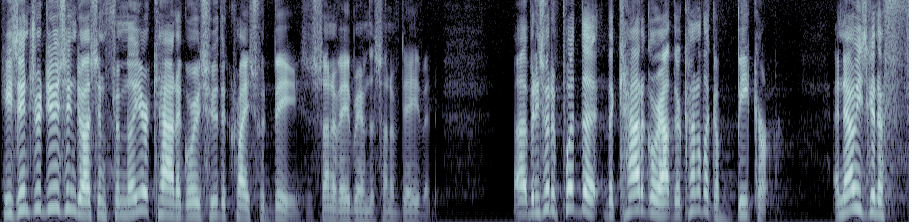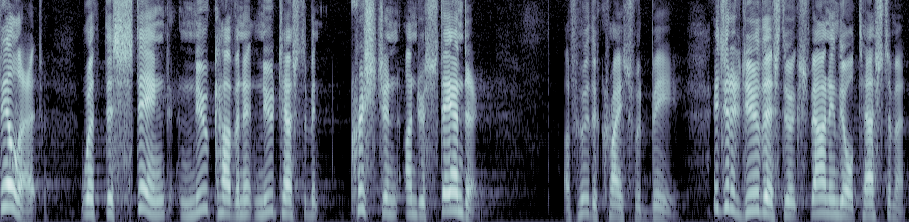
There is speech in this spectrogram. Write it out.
He's introducing to us in familiar categories who the Christ would be the son of Abraham, the son of David. Uh, but he sort of put the, the category out there kind of like a beaker. And now he's going to fill it with distinct New Covenant, New Testament Christian understanding of who the Christ would be. He's going to do this through expounding the Old Testament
